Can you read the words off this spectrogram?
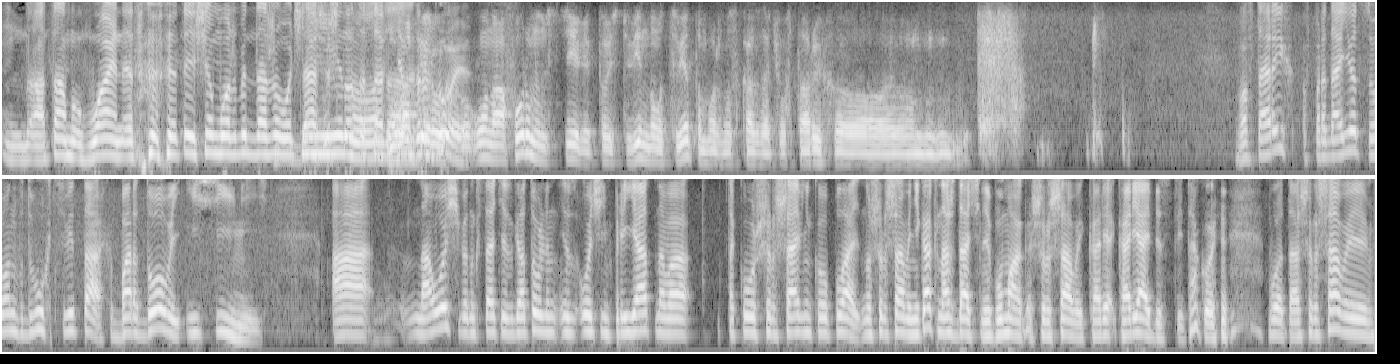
А там wine, это, это еще может быть даже очень Даже что-то да. совсем Во-первых, другое. Он оформлен в стиле, то есть винного цвета, можно сказать. Во-вторых, э, м, Во-вторых, продается он в двух цветах, бордовый и синий. А на ощупь он, кстати, изготовлен из очень приятного такого шершавенького пластика. Ну, шершавый не как наждачная бумага, шершавый, коря- корябистый такой, вот, а шершавый,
